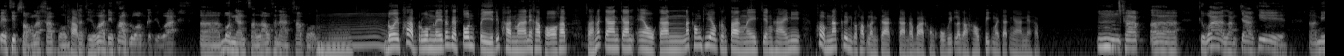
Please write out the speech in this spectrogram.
11 12แล้วครับผมครับก็ถือว่าในภาพรวมก็ถือว่าเอ่อมวลงานสันเล้าขนาดครับผมอืมอืมโดยภาพรวมในตั้งแต่ต้นปีที่ผ่านมาเนี่ยครับพอครับสถานการณ์การแอลการนักท่องเที่ยวต่างๆ ในเจียงไฮ้นี่เพิ่มนักขึ้นก็ครับหลังจากการระบาดของโควิด แล้วก็เฮาปิกมาจัดงานเนี่ยครับ อืมครับเอ่อ ถือว่าหลังจากที่เอ่อมี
